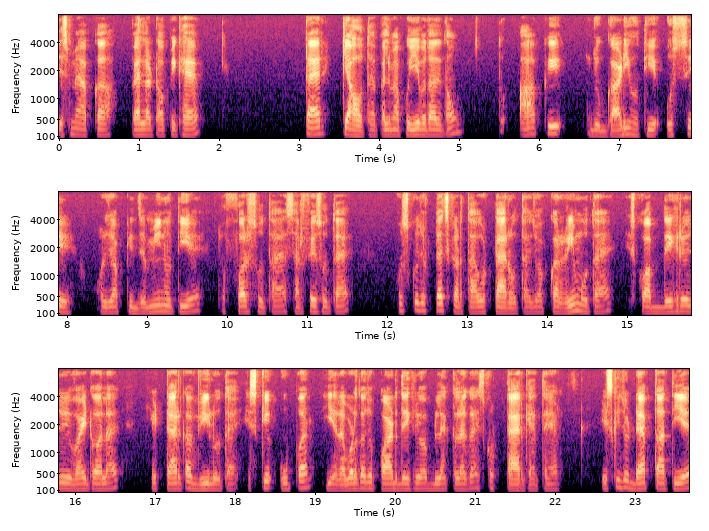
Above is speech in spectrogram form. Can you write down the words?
जिसमें आपका पहला टॉपिक है टायर क्या होता है? पहले मैं आपको ये बता देता हूँ। तो आपकी जो गाड़ी होती है, उससे और जो आपकी ज़मीन होती है, जो फर्श होता है सरफेस होता है, उसको जो टच करता है, वो टायर होता है। जो आपका रिम होता है, इसको आप देख रहे हो, जो ये वाइट वाला है, ये टायर का व्हील होता है। इसके ऊपर ये रबड़ का जो पार्ट देख रहे हो आप ब्लैक कलर का, इसको टायर कहते हैं। इसकी जो डेप्थ आती है,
